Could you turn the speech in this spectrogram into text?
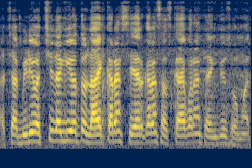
अच्छा वीडियो अच्छी लगी हो तो लाइक करें शेयर करें सब्सक्राइब करें। थैंक यू सो मच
